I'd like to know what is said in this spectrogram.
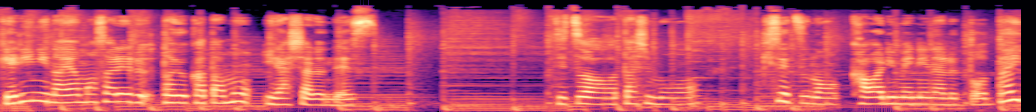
下痢に悩まされるという方もいらっしゃるんです。実は私も季節の変わり目になると大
